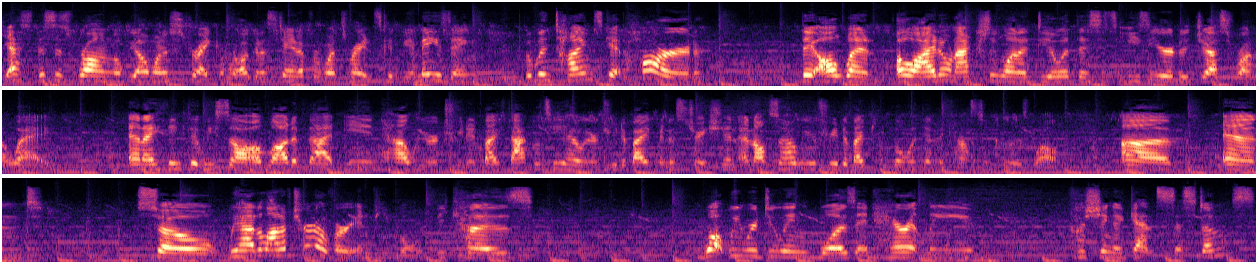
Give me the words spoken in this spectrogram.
yes, this is wrong, we all want to strike, and we're all going to stand up for what's right. It's going to be amazing. But when times get hard, they all went, oh, I don't actually want to deal with this. It's easier to just run away. And I think that we saw a lot of that in how we were treated by faculty, how we were treated by administration, and also how we were treated by people within the cast and crew as well. Um, and so we had a lot of turnover in people because what we were doing was inherently pushing against systems.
